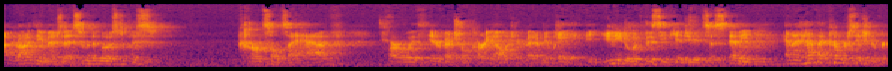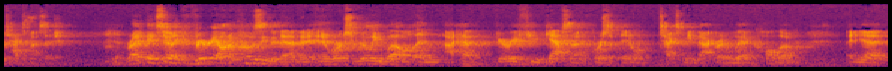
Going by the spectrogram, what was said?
ironic that you mentioned that. Some of the most consults I have are with interventional cardiology, right? I mean, like, hey, you need to look at this EKG, it's a STEMI, and I have that conversation over text message, right? It's like very unopposing to them, and, and it works really well, and I have very few gaps in that. Of course, if they don't text me back right away, I call them, and yet,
